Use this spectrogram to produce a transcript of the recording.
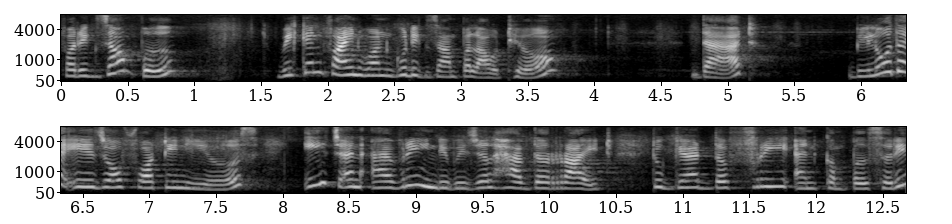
For example, we can find one good example out here that below the age of 14 years, each and every individual have the right to get the free and compulsory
